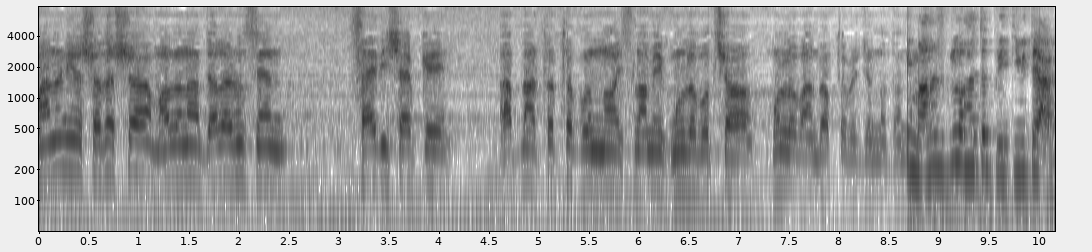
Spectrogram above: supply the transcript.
মাননীয় সদস্য মাওলানা জালাল হোসেন সাইদি সাহেবকে আপনার তথ্যপূর্ণ ইসলামিক মূল্যবোধ সহ মূল্যবান বক্তব্যের জন্য এই মানুষগুলো হয়তো পৃথিবীতে আর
